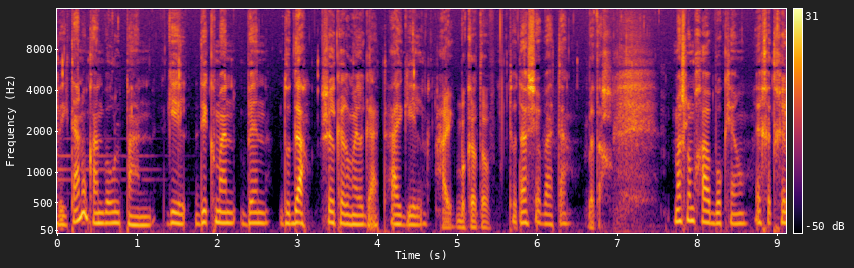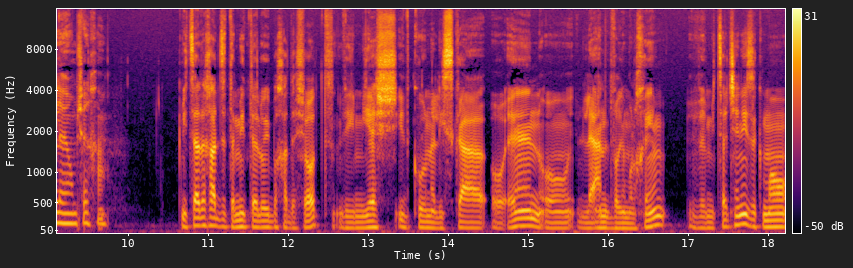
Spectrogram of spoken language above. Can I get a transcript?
ואיתנו כאן באולפן גיל דיקמן, בן דודה של כרמל גת. היי גיל. היי, בוקר טוב. תודה שבאת. בטח. מה שלומך הבוקר? איך התחיל היום שלך? מצד אחד זה תמיד תלוי בחדשות, ואם יש עדכון על עסקה או אין, או לאן הדברים הולכים, ומצד שני זה כמו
